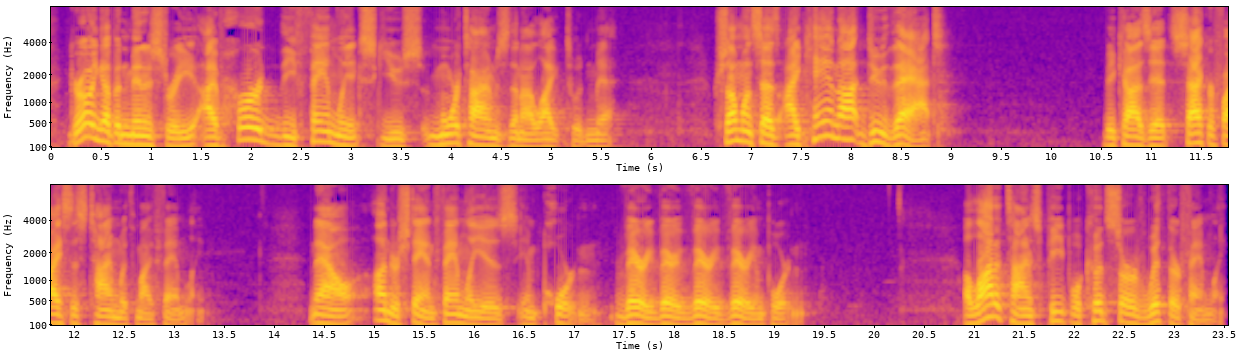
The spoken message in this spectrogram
growing up in ministry, I've heard the family excuse more times than I like to admit. Someone says, I cannot do that because it sacrifices time with my family. Now, understand, family is important. Very, very, very, very important. A lot of times people could serve with their family,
